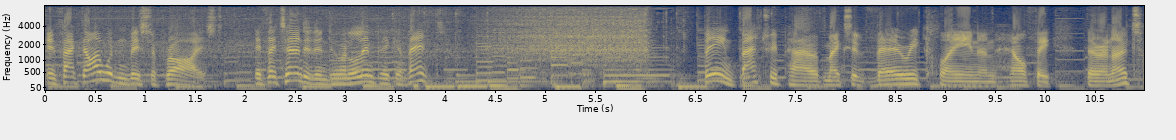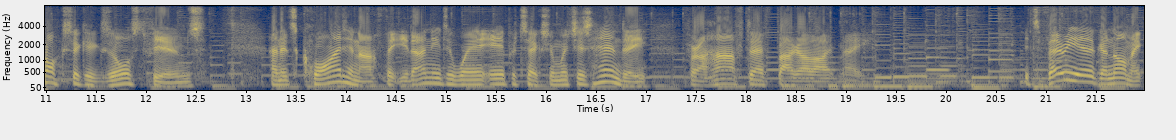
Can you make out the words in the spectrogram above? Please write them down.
In fact, I wouldn't be surprised if they turned it into an Olympic event. Being battery powered makes it very clean and healthy. There are no toxic exhaust fumes and it's quiet enough that you don't need to wear ear protection, which is handy for a half-deaf bugger like me. It's very ergonomic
